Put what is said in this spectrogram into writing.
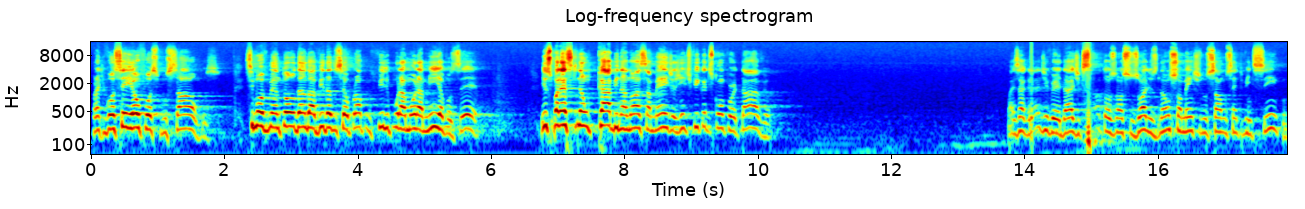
para que você e eu fôssemos salvos, se movimentou dando a vida do seu próprio filho por amor a mim e a você. Isso parece que não cabe na nossa mente, a gente fica desconfortável. Mas a grande verdade que salta aos nossos olhos, não somente no Salmo 125,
